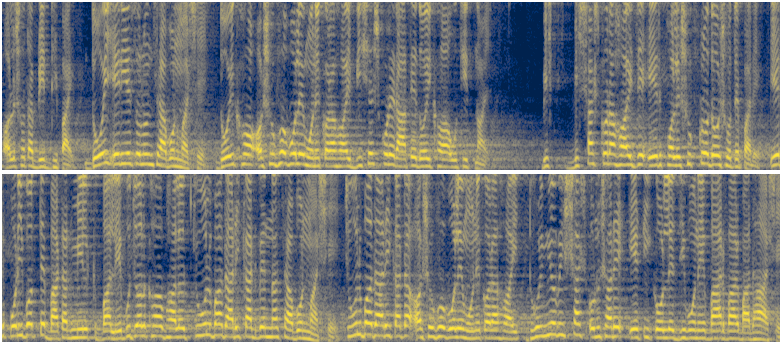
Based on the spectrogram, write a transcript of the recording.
অলসতা বৃদ্ধি পায়। দই এড়িয়ে চলুন শ্রাবণ মাসে। দই খাওয়া অশুভ বলে মনে করা হয়, বিশেষ করে রাতে দই খাওয়া উচিত নয়। বিশ্বাস করা হয় যে এর ফলে শুক্র দোষ হতে পারে। এর পরিবর্তে বাটার মিল্ক বা লেবু জল খাওয়া ভালো, চুল বা দাড়ি কাটবেন না শ্রাবণ মাসে। চুল বা দাড়ি কাটা অশুভ বলে মনে করা হয়। ধর্মীয় বিশ্বাস অনুসারে এটি করলে জীবনে বারবার বাধা আসে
